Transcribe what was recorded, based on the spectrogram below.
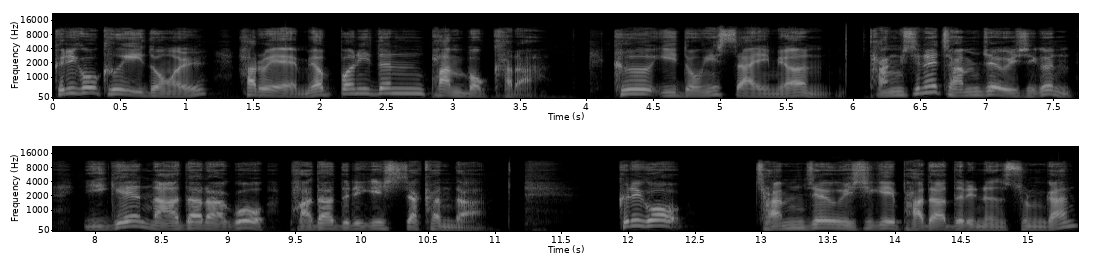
그리고 그 이동을 하루에 몇 번이든 반복하라. 그 이동이 쌓이면 당신의 잠재의식은 이게 나다라고 받아들이기 시작한다. 그리고 잠재의식이 받아들이는 순간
